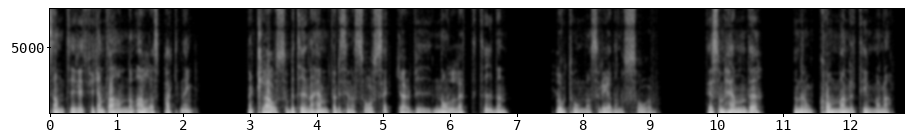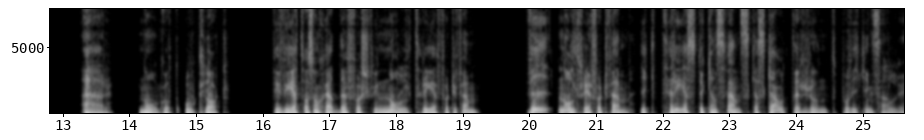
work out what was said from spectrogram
Samtidigt fick han ta hand om allas packning. När Klaus och Bettina hämtade sina sovsäckar vid 01-tiden låg Thomas redan och sov. Det som hände under de kommande timmarna är något oklart. Vi vet vad som skedde först vid 03.45. Vid 03.45 gick tre stycken svenska scouter runt på Viking Sally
